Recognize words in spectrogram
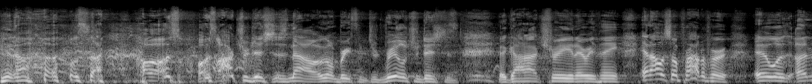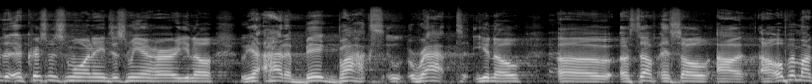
You know, I was like, oh, it's, oh, it's our traditions now. We're gonna bring some real traditions. We got our tree and everything, and I was so proud of her. It was under Christmas morning, just me and her. You know, we, I had a big box wrapped, you know, uh, stuff, and so uh, I opened my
